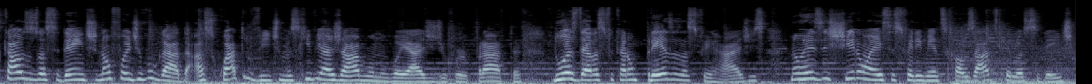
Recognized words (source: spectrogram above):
causas do acidente não foi divulgada. As quatro vítimas que viajavam no Voyage de cor prata, duas delas ficaram presas às ferragens, não resistiram a esses ferimentos causados pelo acidente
